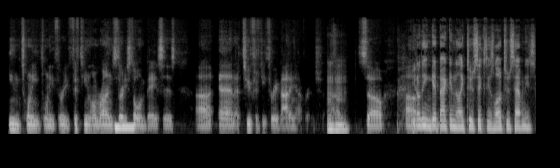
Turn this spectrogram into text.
in 2023 15 home runs, 30 mm-hmm. stolen bases, uh, and a 253 batting average. Mm-hmm. Uh, so, uh, you don't think he can get back into like 260s, low 270s?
